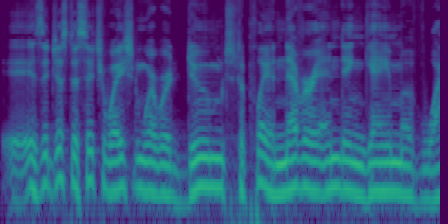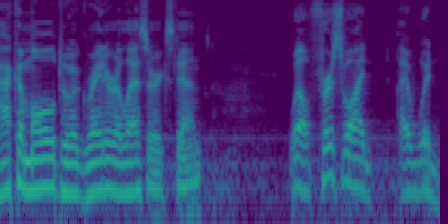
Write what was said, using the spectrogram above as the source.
is it just a situation where we're doomed to play a never ending game of whack a mole to a greater or lesser extent? Well, first of all, I, I would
